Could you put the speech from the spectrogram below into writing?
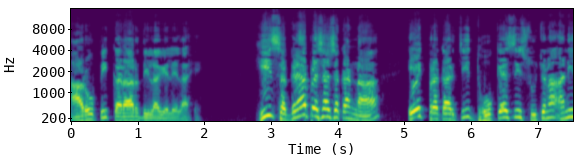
आरोपी करार दिला गेलेला आहे. ही सगळ्या प्रशासकांना एक प्रकारची धोक्याची सूचना आणि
